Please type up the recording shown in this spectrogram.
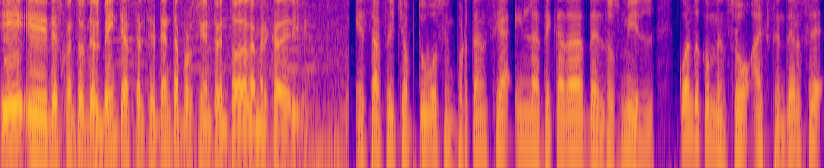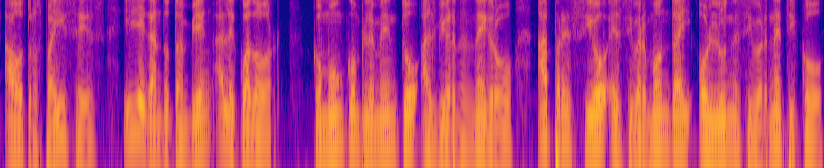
y eh, descuentos del 20 hasta el 70% en toda la mercadería. Esta fecha obtuvo su importancia en la década del 2000, cuando comenzó a extenderse a otros países y llegando también al Ecuador. Como un complemento al Viernes Negro, apareció el Cyber Monday o lunes cibernético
